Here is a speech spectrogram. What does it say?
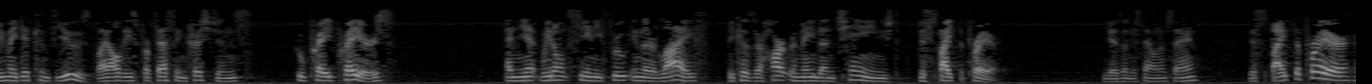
we may get confused by all these professing Christians who prayed prayers and yet we don't see any fruit in their life because their heart remained unchanged despite the prayer. You guys understand what I'm saying? Despite the prayer,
